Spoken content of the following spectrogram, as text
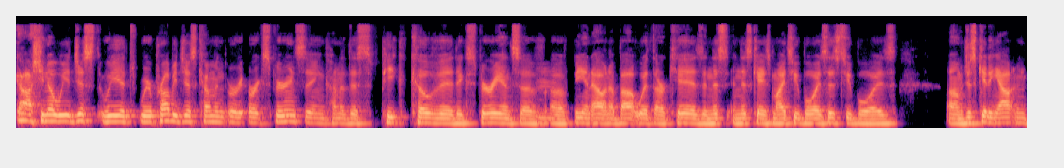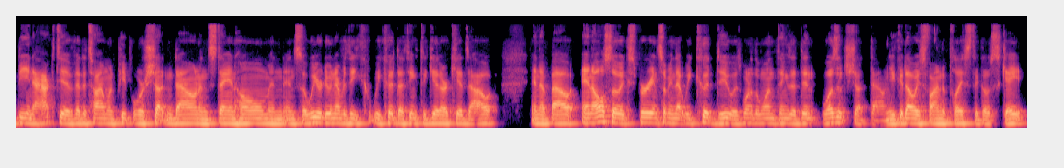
Gosh, you know, we had just we had we were probably just coming or, or experiencing kind of this peak COVID experience of mm-hmm. of being out and about with our kids. In this in this case, my two boys, his two boys, um, just getting out and being active at a time when people were shutting down and staying home, and and so we were doing everything we could, I think, to get our kids out and about, and also experience something that we could do. Is one of the one things that didn't wasn't shut down. You could always find a place to go skate.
